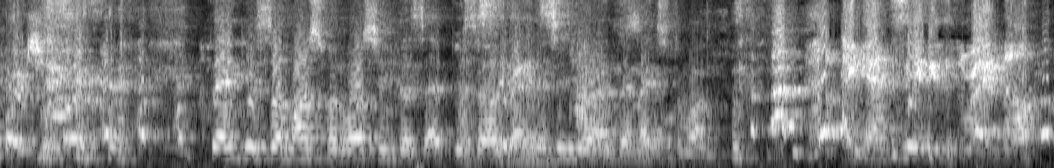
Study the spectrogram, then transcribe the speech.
For sure. Thank you so much for watching this episode sitting in and see you in the next one. I can't see anything right now.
